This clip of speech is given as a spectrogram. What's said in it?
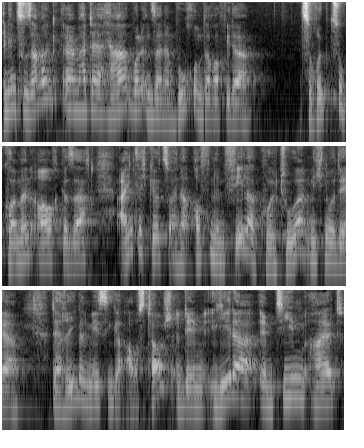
in dem Zusammenhang ähm, hat der Herr wohl in seinem Buch, um darauf wieder zurückzukommen, auch gesagt, eigentlich gehört zu einer offenen Fehlerkultur nicht nur der, der regelmäßige Austausch, in dem jeder im Team halt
